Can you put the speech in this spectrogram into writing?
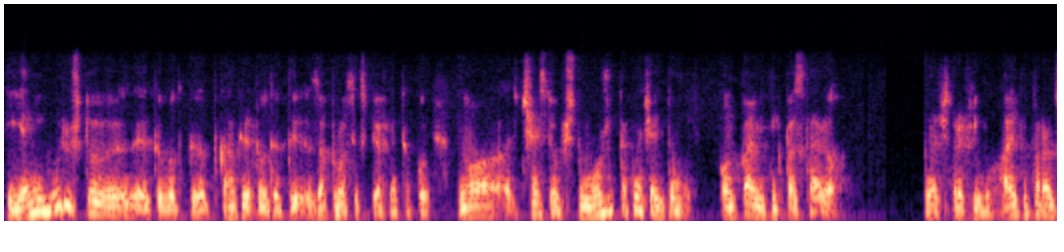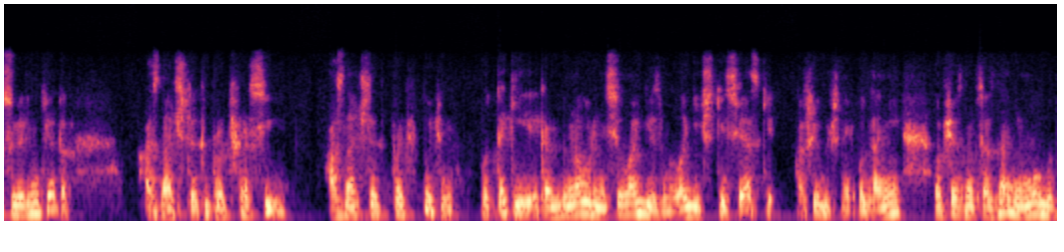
И я не говорю, что это вот конкретно вот этот запрос экспертный такой, но часть общества может так начать думать. Он памятник поставил, значит, Рахиму, а это парад суверенитетов, а значит, это против России, а значит, это против Путина. Вот такие как бы на уровне силлогизма логические связки ошибочные, вот они в общественном сознании могут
